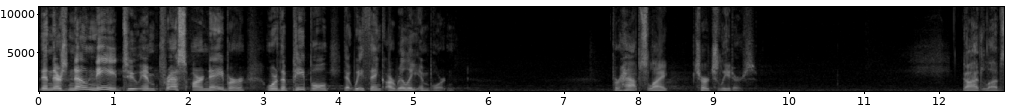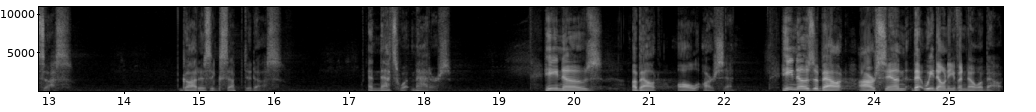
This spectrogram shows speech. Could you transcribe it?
then there's no need to impress our neighbor or the people that we think are really important. Perhaps like church leaders. God loves us. God has accepted us. And that's what matters. He knows about all our sin. He knows about our sin that we don't even know about.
